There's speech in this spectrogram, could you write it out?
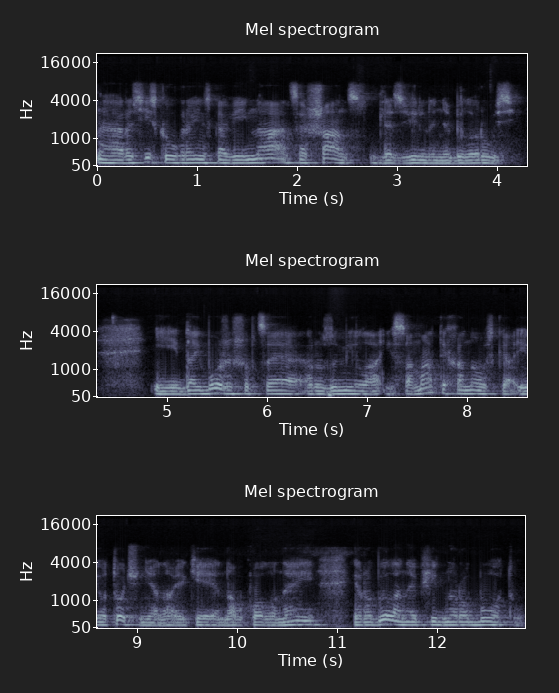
Е, Російсько-українська війна це шанс для звільнення Білорусі, і дай Боже, щоб це розуміла і сама Тихановська, і оточення, на яке навколо неї, і робила необхідну роботу.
